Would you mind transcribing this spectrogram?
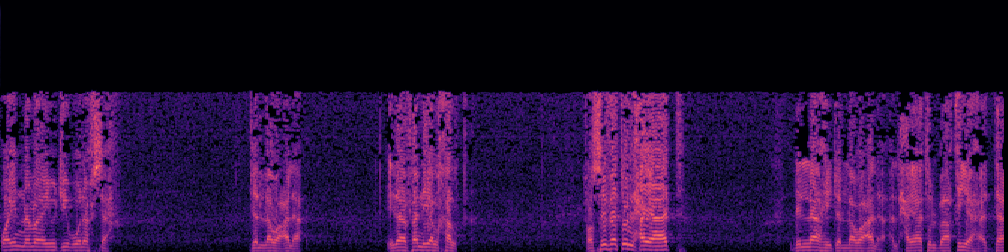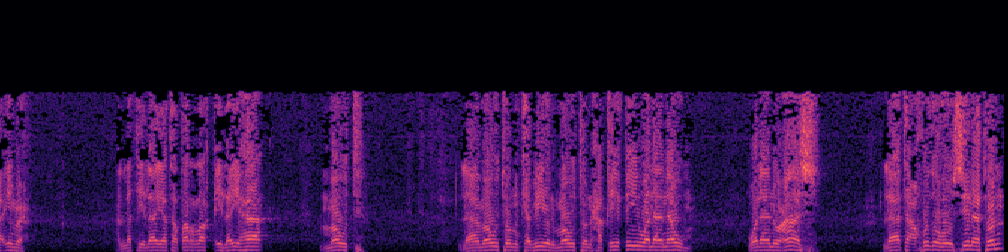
وإنما يجيب نفسه جل وعلا. إذا فني الخلق. فصفة الحياة لله جل وعلا الحياة الباقية الدائمة التي لا يتطرق إليها موت. لا موت كبير موت حقيقي ولا نوم ولا نعاس. لا تأخذه سنة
